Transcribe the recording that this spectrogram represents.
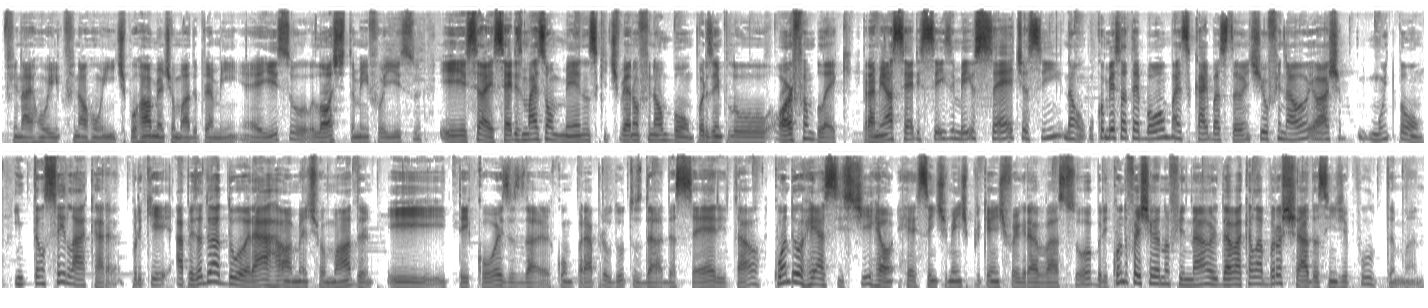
final ruim, final ruim, tipo Met Your Mother pra mim é isso, Lost também foi isso, e sei lá, séries mais ou menos que tiveram um final bom, por exemplo, Orphan Black, pra mim é uma série 6,5, 7, assim, não, o começo até é bom, mas cai bastante, e o final eu acho muito bom. Então, sei lá, cara, porque apesar de eu adorar Met Your Mother e ter coisas, da, comprar produtos da, da série e tal, quando eu reassisti recentemente, porque a gente foi gravar sobre, quando foi chegando no final, eu dava aquela brochada assim de puta, mano.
